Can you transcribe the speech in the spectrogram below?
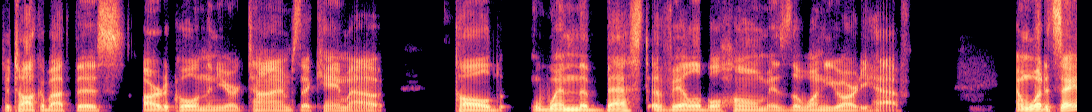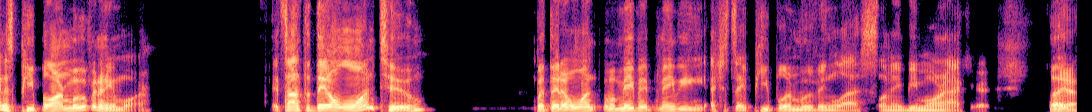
to talk about this article in the New York Times that came out called "When the Best Available Home Is the One You Already Have," and what it's saying is people aren't moving anymore. It's not that they don't want to, but they don't want. Well, maybe maybe I should say people are moving less. Let me be more accurate. But Yeah.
